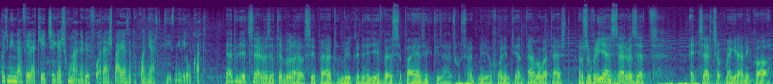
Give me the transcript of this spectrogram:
hogy mindenféle kétséges humán erőforrás pályázatokon nyert 10 milliókat. De hát ugye egy szervezet ebből nagyon szépen el tud működni, egy évben összepályázik 15-25 millió forint ilyen támogatást. Most amikor ilyen szervezet egyszer csak megjelenik a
